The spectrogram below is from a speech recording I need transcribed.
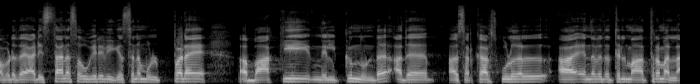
അവിടുത്തെ അടിസ്ഥാന സൗകര്യ വികസനം ഉൾപ്പെടെ ബാക്കി നിൽക്കുന്നുണ്ട്. അത് സർക്കാർ സ്കൂളുകൾ എന്ന വിധത്തിൽ മാത്രമല്ല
